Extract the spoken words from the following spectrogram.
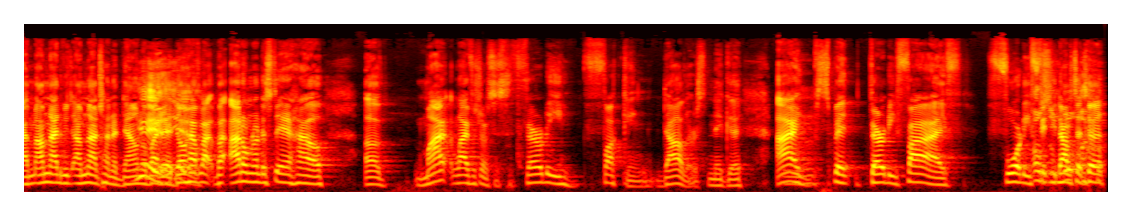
I'm, I'm not. I'm not trying to down Yeah, nobody that don't yeah. have like. But I don't understand how. Uh, my life insurance is thirty fucking dollars, nigga. I spent 35 40 Oh, 50 some- dollars at the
